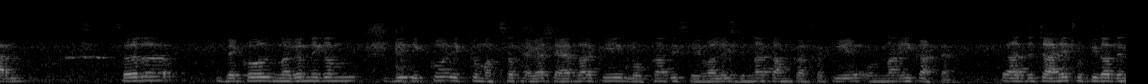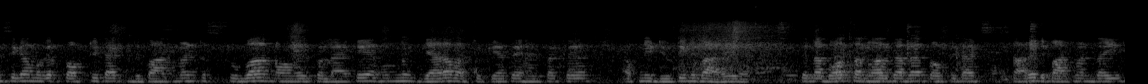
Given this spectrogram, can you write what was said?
ਕਾਰਨ? ਸਰ ਦੇਖੋ, ਨਗਰ ਨਿਗਮ ਦੀ ਇੱਕੋ ਇੱਕ ਮਕਸਦ ਹੈਗਾ ਸ਼ਹਿਰ ਦਾ ਕਿ ਲੋਕਾਂ ਦੀ ਸੇਵਾ ਲਈ ਜਿੰਨਾ ਕੰਮ ਕਰ ਸਕੀਏ ਉਨਾ ਹੀ ਘੱਟ ਹੈ। ਤੇ ਅੱਜ ਚਾਹੇ ਛੁੱਟੀ ਦਾ ਦਿਨ ਸੀਗਾ, ਮਗਰ ਪ੍ਰੋਪਰਟੀ ਟੈਕਸ ਡਿਪਾਰਟਮੈਂਟ ਸਵੇਰ 9 ਵਜੇ ਤੋਂ ਲੈ ਕੇ ਹੁਣ 11 ਵੱਜ ਚੁੱਕੇ ਆ ਤੇ ਹਜੇ ਤੱਕ ਆਪਣੀ ਡਿਊਟੀ ਨਿਭਾ ਰਹੇ ਆ। ਤੇ ਮੈਂ ਬਹੁਤ ਧੰਨਵਾਦ ਕਰਦਾ ਪ੍ਰੋਪਰਟੀ ਟੈਕਸ ਸਾਰੇ ਡਿਪਾਰਟਮੈਂਟ ਦਾ ਹੀ,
